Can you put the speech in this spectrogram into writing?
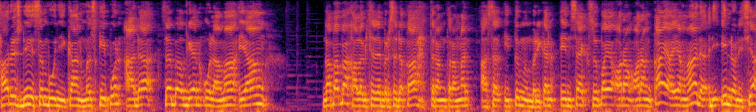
harus disembunyikan meskipun ada sebagian ulama yang nggak apa-apa kalau misalnya bersedekah terang-terangan asal itu memberikan insek supaya orang-orang kaya yang ada di Indonesia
